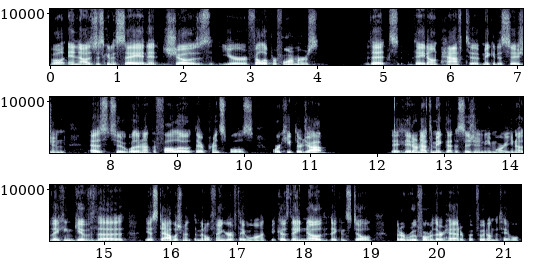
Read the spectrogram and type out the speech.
Well, and I was just going to say, and it shows your fellow performers that they don't have to make a decision as to whether or not to follow their principles or keep their job. They, they don't have to make that decision anymore. You know, they can give the the establishment the middle finger if they want because they know that they can still put a roof over their head or put food on the table.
